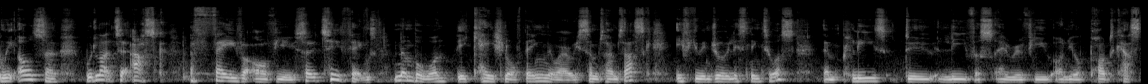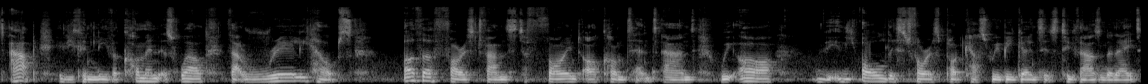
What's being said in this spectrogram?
We also would like to ask a favour of you. So, two things. Number one, the occasional thing where we sometimes ask if you enjoy listening to us, then please do leave us a review on your podcast app. If you can leave a comment as well, that really helps other Forest fans to find our content. And we are the, the, oldest Forest podcast. We've been going since 2008,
